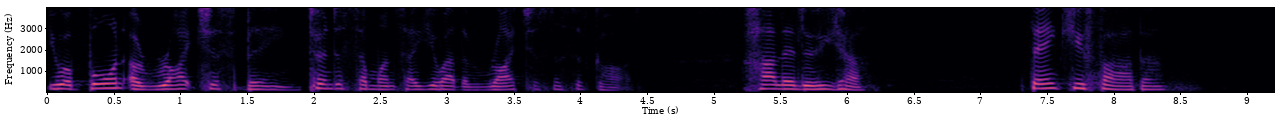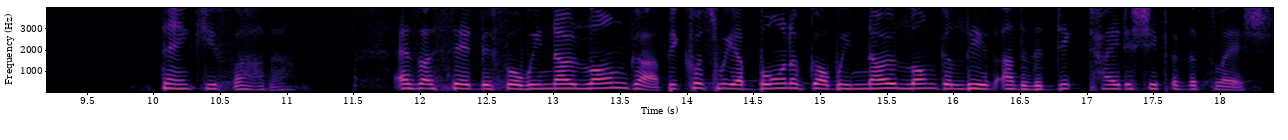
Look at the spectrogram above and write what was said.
You were born a righteous being. Turn to someone say, You are the righteousness of God. Hallelujah. Thank you, Father. Thank you, Father. As I said before, we no longer, because we are born of God, we no longer live under the dictatorship of the flesh,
